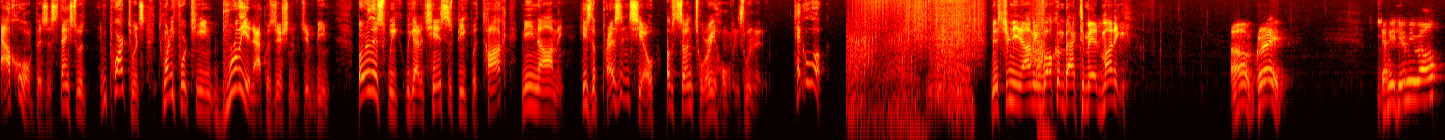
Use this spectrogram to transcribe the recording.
alcohol business, thanks to, in part to its 2014 brilliant acquisition of Jim Beam. Earlier this week, we got a chance to speak with Tak Niinami. He's the president and CEO of Suntory Holdings Limited. Take a look. Mr. Niinami, welcome back to Mad Money. Oh, great. Can you hear me well?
